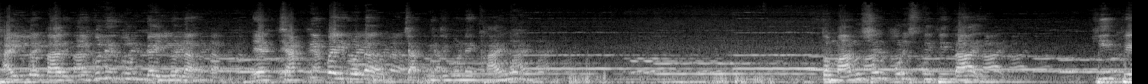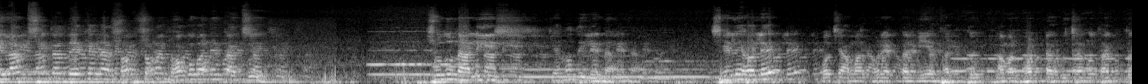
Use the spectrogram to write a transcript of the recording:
খাইলো তার, এগুলি গুণ গাইলো না। এক চাকরি পাইলো না চাকরি জীবনে খায় না। তো মানুষের পরিস্থিতি তাই। কি পেলাম সেটা দেখে না সব সময় ভগবানের কাছে। শুধু নালিশ, কেন দিলে না? ছেলে হলে, বলছে, আমার ঘরে একটা মেয়ে থাকতো, আমার ঘরটা গুছানো থাকতো,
